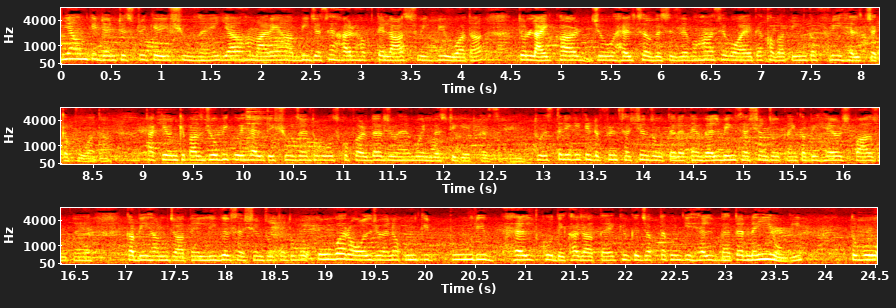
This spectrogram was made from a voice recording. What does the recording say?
یا ان کی ڈینٹسٹری کے ایشوز ہیں، یا ہمارے یہاں ابھی جیسے ہر ہفتے لاسٹ ویک بھی ہوا تھا، تو لائک کارڈ جو ہیلتھ سروسز ہے وہاں سے وہ آئے تھے، خواتین کا فری ہیلتھ چیک اپ ہوا تھا۔ تاکہ ان کے پاس جو بھی کوئی ہیلتھ ایشوز ہیں تو وہ اس کو فردر جو ہے وہ انویسٹیگیٹ کر سکیں۔ تو اس طریقے کے ڈفرینٹ سیشنز ہوتے رہتے ہیں۔ ویل بینگ سیشنز ہوتے ہیں، کبھی ہیئر اسپاز ہوتے ہیں، کبھی ہم جاتے ہیں لیگل سیشنز ہوتے ہیں۔ تو وہ اوور آل جو ہے نا ان کی پوری ہیلتھ کو دیکھا جاتا ہے، کیونکہ جب تک ان کی ہیلتھ بہتر نہیں ہوگی تو وہ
